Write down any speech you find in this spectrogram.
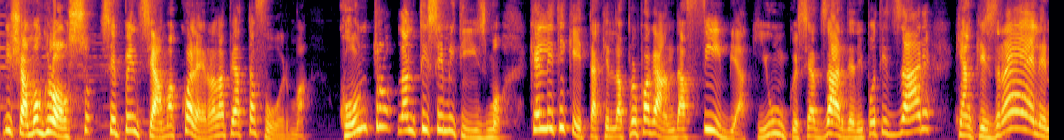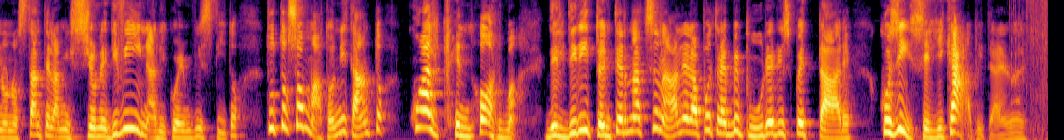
diciamo grosso se pensiamo a qual era la piattaforma. Contro l'antisemitismo, che è l'etichetta che la propaganda affibbia a chiunque si azzardi ad ipotizzare che anche Israele, nonostante la missione divina di cui è investito, tutto sommato ogni tanto qualche norma del diritto internazionale la potrebbe pure rispettare, così se gli capita. Eh.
